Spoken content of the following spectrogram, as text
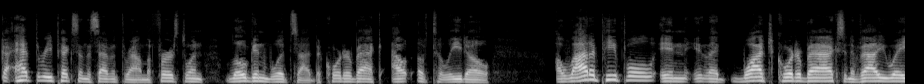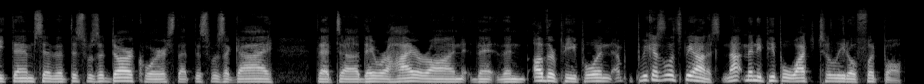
got, had three picks in the seventh round. The first one, Logan Woodside, the quarterback out of Toledo. A lot of people in, in that watch quarterbacks and evaluate them said that this was a dark horse, that this was a guy that uh, they were higher on than, than other people. And because let's be honest, not many people watch Toledo football.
